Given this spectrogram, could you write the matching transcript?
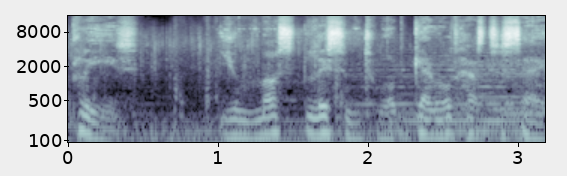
please. You must listen to what Geralt has to say.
